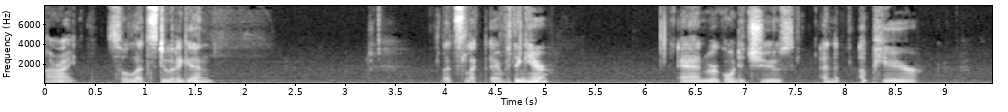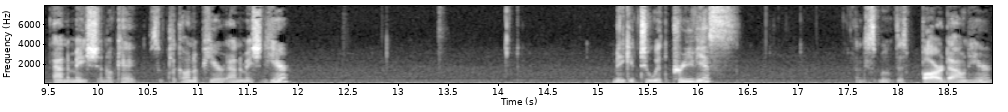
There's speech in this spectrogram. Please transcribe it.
All right, so let's do it again. Let's select everything here. And we're going to choose an appear animation, okay? So click on appear animation here. Make it to with previous. And just move this bar down here.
